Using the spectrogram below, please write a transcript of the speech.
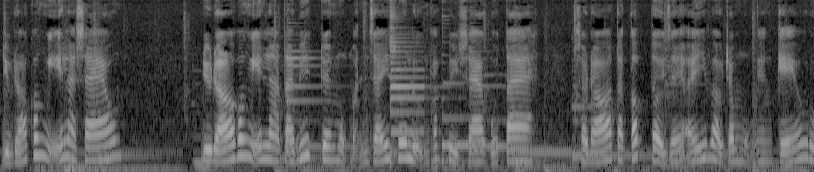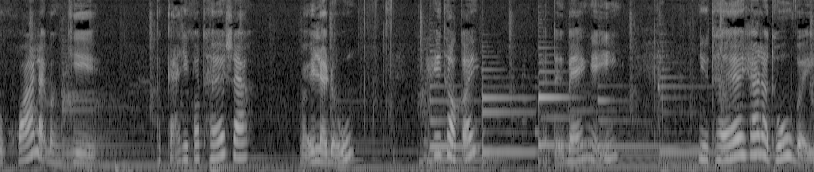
Điều đó có nghĩa là sao? Điều đó có nghĩa là ta viết trên một mảnh giấy số lượng các vì sao của ta sau đó ta cất tờ giấy ấy vào trong một ngăn kéo rồi khóa lại bằng chìa. Tất cả chỉ có thế sao? Vậy là đủ. Hay thật ấy. Đệ tử bé nghĩ Như thế khá là thú vị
